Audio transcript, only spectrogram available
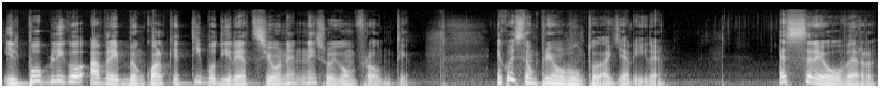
il pubblico avrebbe un qualche tipo di reazione nei suoi confronti. E questo è un primo punto da chiarire. Essere over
